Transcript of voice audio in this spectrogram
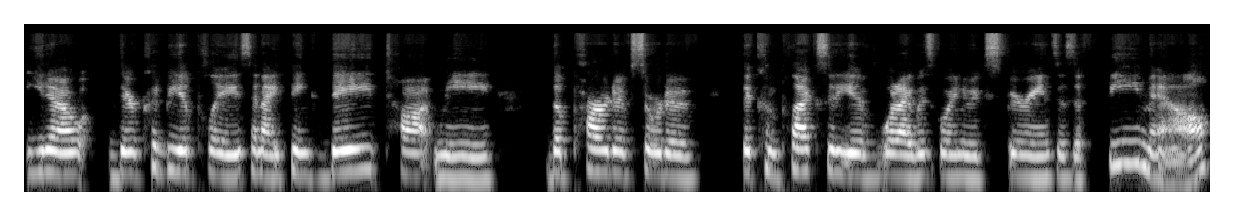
you know, there could be a place. And I think they taught me the part of sort of the complexity of what I was going to experience as a female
